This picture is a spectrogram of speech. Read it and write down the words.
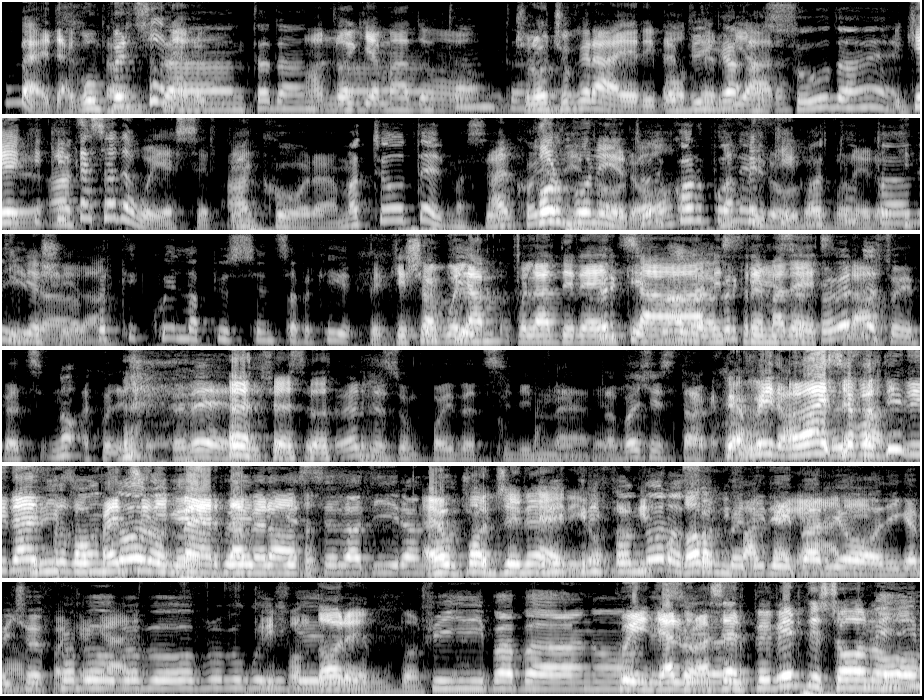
Beh, dai, con persone tan, tan, tan, hanno chiamato... Ce lo giocherai Harry Potter Viga, Assolutamente. Che, che, che casata vuoi essere te? Ancora? Ma te l'ho detto, ma sei... Corvo Nero? Corvo Nero, nero, chi ti piaceva? Perché quella più senza. Perché, perché c'ha quella, quella aderenza perché, all'estrema destra. Sono i pezzi, no, quelli serpeverde. cioè, serpeverde sono un po' i pezzi di merda. Poi ci sta. Capito? Dai, siamo partiti di destra, sono pezzi di merda, però. Che se la tirano, è un po' generico. I Grifondoro sono quelli dei parioli, capisci? Cioè, proprio, proprio, proprio quelli figli di papà. No, Quindi, allora, serpeverde sono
